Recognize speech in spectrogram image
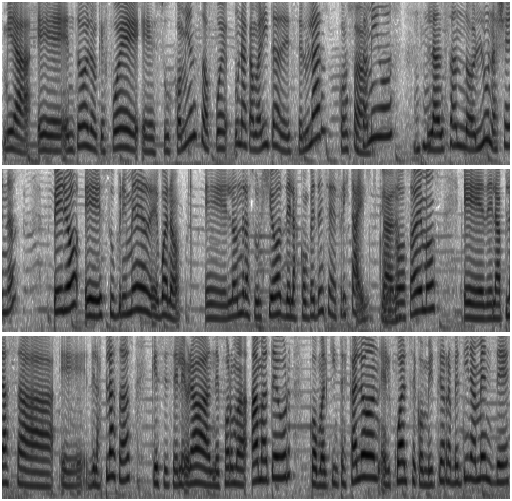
mira, eh, en todo lo que fue eh, sus comienzos fue una camarita de celular con sus Ah. amigos lanzando luna llena, pero eh, su primer, eh, bueno, eh, Londra surgió de las competencias de freestyle, Claro. como todos sabemos, eh, de la plaza, eh, de las plazas que se celebraban de forma amateur, como el quinto escalón, el cual se convirtió repentinamente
